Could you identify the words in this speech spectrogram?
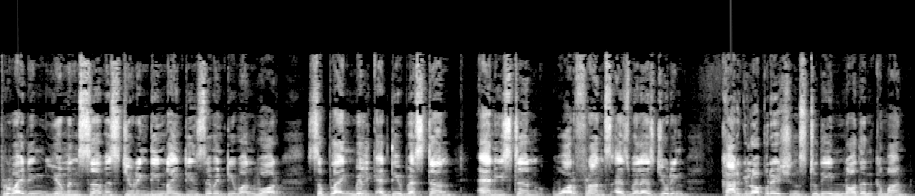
providing human service during the 1971 war, supplying milk at the western and eastern war fronts as well as during Kargil operations to the Northern Command.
